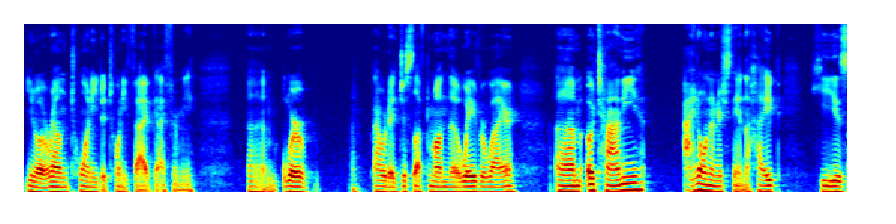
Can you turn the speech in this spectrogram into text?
you know around twenty to twenty five guy for me, um, where I would have just left him on the waiver wire. Um, Ohtani, I don't understand the hype. He is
